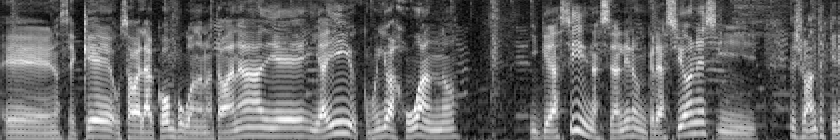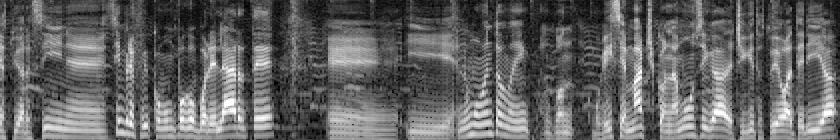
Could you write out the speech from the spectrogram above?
eh, no sé qué, usaba la compu cuando no estaba nadie, y ahí como que iba jugando. Y que así salieron creaciones y yo antes quería estudiar cine, siempre fui como un poco por el arte. Eh, y en un momento me, como que hice match con la música, de chiquito estudié batería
